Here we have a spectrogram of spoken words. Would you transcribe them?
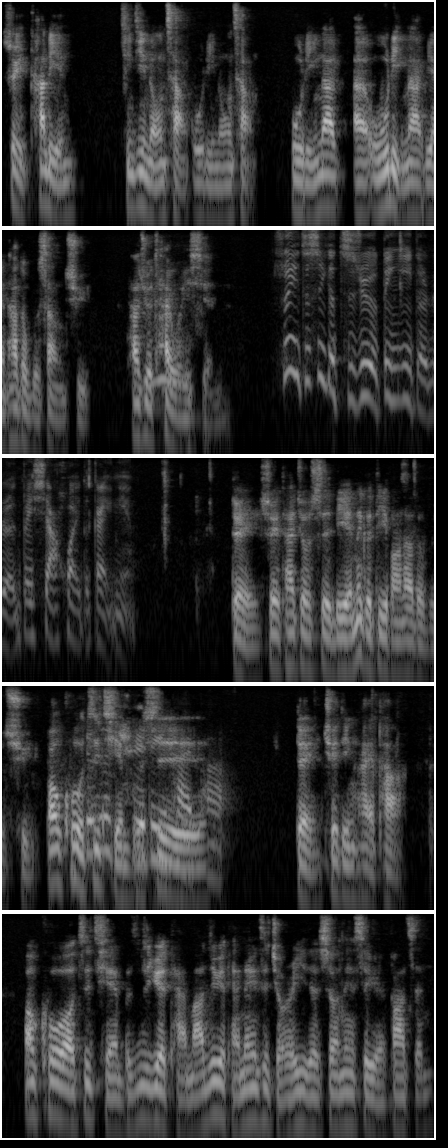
所以他连亲近农场、武陵农场、武陵那呃武岭那边他都不上去，他觉得太危险了。嗯。所以这是一个直觉有定义的人被吓坏的概念。对，所以他就是连那个地方他都不去，包括之前不是，是对，确定害怕。包括之前不是日月潭吗？日月潭那一次九二一的时候，那次也发生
